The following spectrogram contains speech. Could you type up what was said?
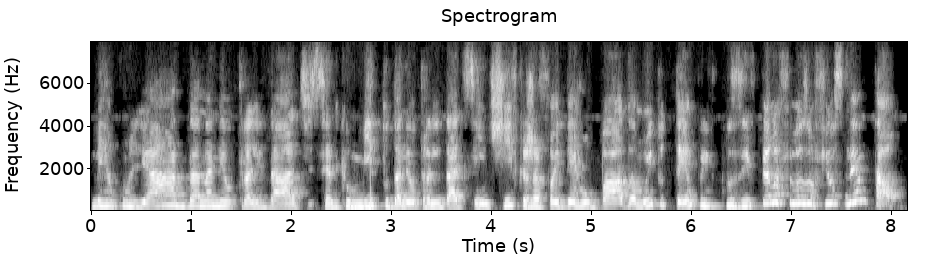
mergulhada na neutralidade, sendo que o mito da neutralidade científica já foi derrubado há muito tempo, inclusive pela filosofia ocidental.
